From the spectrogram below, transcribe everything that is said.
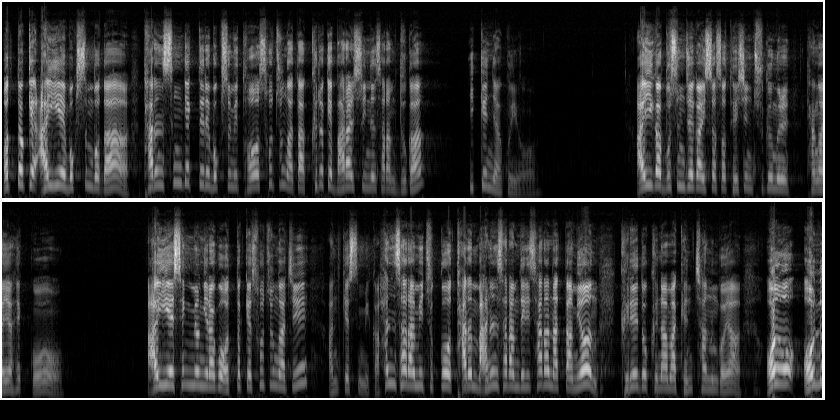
어떻게 아이의 목숨보다 다른 승객들의 목숨이 더 소중하다 그렇게 말할 수 있는 사람 누가 있겠냐고요. 아이가 무슨 죄가 있어서 대신 죽음을 당해야 했고 아이의 생명이라고 어떻게 소중하지 않겠습니까? 한 사람이 죽고 다른 많은 사람들이 살아났다면 그래도 그나마 괜찮은 거야. 어느, 어느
